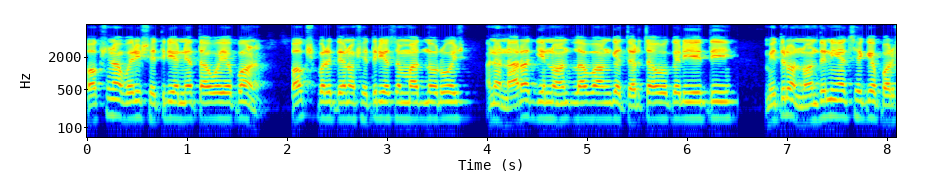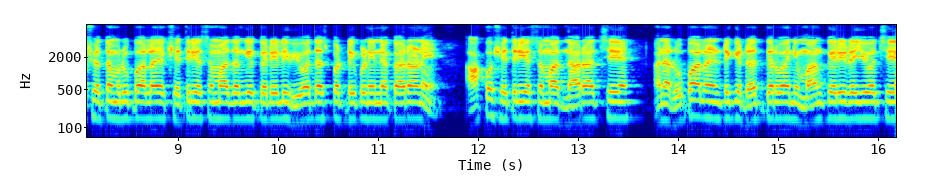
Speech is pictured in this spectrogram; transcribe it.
પક્ષના વરિષ્ઠ ક્ષેત્રીય નેતાઓએ પણ પક્ષ પ્રત્યેનો ક્ષેત્રીય સમાજનો રોષ અને નારાજગીનો અંત લાવવા અંગે ચર્ચાઓ કરી હતી. મિત્રો, નોંધનીય છે કે પરસોત્તમ રૂપાલાએ ક્ષેત્રીય સમાજ અંગે કરેલી વિવાદાસ્પદ ટિપ્પણીને કારણે આખો ક્ષેત્રીય સમાજ નારાજ છે અને રૂપાલાની ટિકિટ રદ કરવાની માંગ કરી રહ્યો છે.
